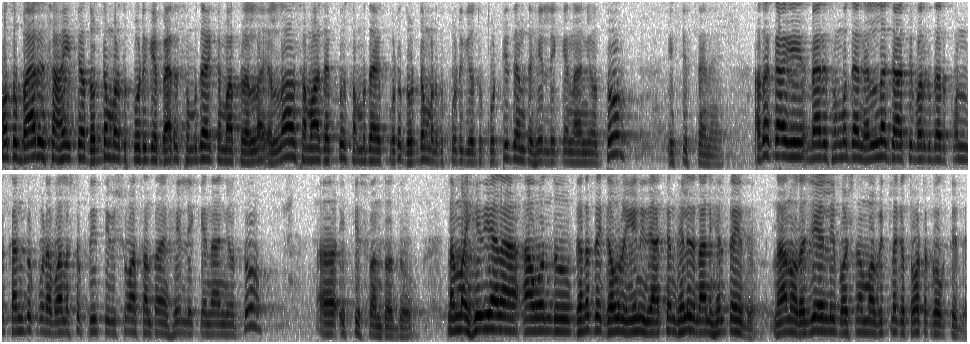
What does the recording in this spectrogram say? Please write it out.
ಮತ್ತು ಬೇರೆ ಸಾಹಿತ್ಯ, ದೊಡ್ಡ ಮಟ್ಟದ ಕೊಡುಗೆ ಬೇರೆ ಸಮುದಾಯಕ್ಕೆ ಮಾತ್ರ ಅಲ್ಲ, ಎಲ್ಲ ಸಮಾಜಕ್ಕೂ, ಸಮುದಾಯಕ್ಕೂ ಕೂಡ ದೊಡ್ಡ ಮಟ್ಟದ ಕೊಡುಗೆ ಇವತ್ತು ಕೊಟ್ಟಿದೆ ಅಂತ ಹೇಳಲಿಕ್ಕೆ ನಾನು ಇವತ್ತು ಇಚ್ಛಿಸ್ತೇನೆ. ಅದಕ್ಕಾಗಿ ಬೇರೆ ಸಮುದಾಯನ ಎಲ್ಲ ಜಾತಿ ವರ್ಗದವ್ರ ಕೊಂಡು ಕಂಡು ಬಹಳಷ್ಟು ಪ್ರೀತಿ, ವಿಶ್ವಾಸ ಅಂತ ಹೇಳಲಿಕ್ಕೆ ನಾನು ಇವತ್ತು ಇಚ್ಛಿಸುವಂಥದ್ದು ನಮ್ಮ ಹಿರಿಯರ ಆ ಒಂದು ಘನತೆ, ಗೌರವ ಏನಿದೆ? ಯಾಕೆಂತ ಹೇಳಿದ್ರೆ ನಾನು ಹೇಳ್ತಾ ಇದ್ದೆ. ನಾನು ರಜೆಯಲ್ಲಿ ಬಹುಶಃ ನಮ್ಮ ವಿಟ್ಲಕ್ಕೆ ತೋಟಕ್ಕೆ ಹೋಗ್ತಿದ್ದೆ.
